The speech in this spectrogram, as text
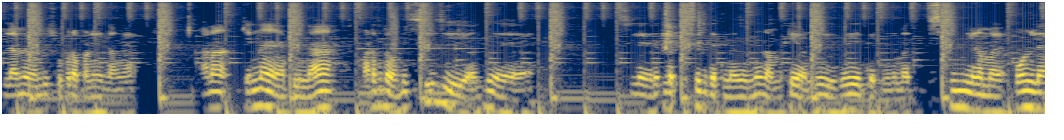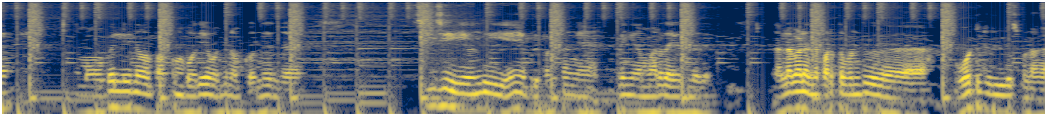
எல்லாமே வந்து சூப்பராக பண்ணியிருந்தாங்க. ஆனால் என்ன அப்படின்னா படத்தில் வந்து சிஜி வந்து சில இடத்துல பிசிறு தட்டினது வந்து நமக்கே வந்து இதுவே தெரிஞ்சது நம்ம ஸ்க்ரீனில் நம்ம ஃபோனில் நம்ம மொபைல்லேயே நம்ம பார்க்கும்போதே வந்து நமக்கு வந்து இந்த சிஜிஐ வந்து ஏன் இப்படி பண்ணிட்டாங்க அப்படிங்கிற மாதிரி தான் இருந்தது. நல்ல வேலை இந்த படத்தை வந்து ஓடிடி ரிலீஸ் பண்ணாங்க.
